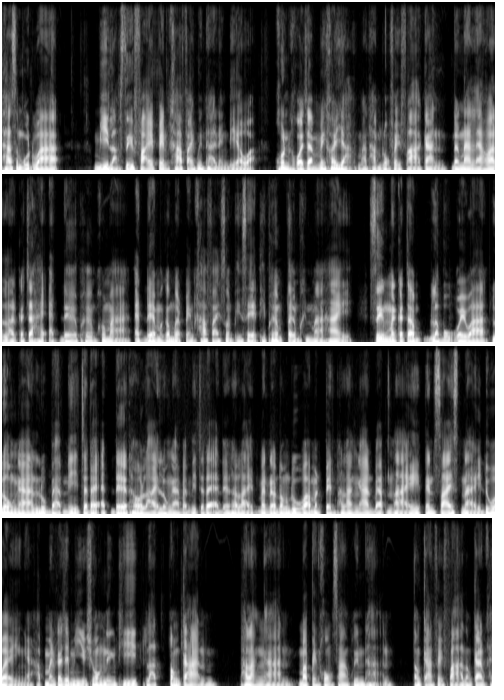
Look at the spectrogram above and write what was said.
ถ้าสมมติว่ามีรับซื้อไฟเป็นค่าไฟพื้นฐานอย่างเดียวอะคนเขาก็จะไม่ค่อยอยากมาทำโรงไฟฟ้ากัน ดังนั้นแล้วอะรัฐก็จะให้ adder เพิ่มเข้ามา adder มันก็เหมือนเป็นค่าไฟส่วนพิเศษที่เพิ่มเติมขึ้นมาให้ ซึ่งมันก็จะระบุไว้ว่าโรงงานรูปแบบนี้จะได้ adder เท่าไหร่โรงงานแบบนี้จะได้ adder เท่าไหร่ มันก็ต้องดูว่ามันเป็นพลังงานแบบไหนเป็นไซส์ไหนด้วยอย่างเงี้ยครับมันก็จะมีอยู่ช่วงหนึ่งที่รัฐต้องการพลังงานมาเป็นโครงสร้างพื้นฐาน ต้องการไฟฟ้าต้องการข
